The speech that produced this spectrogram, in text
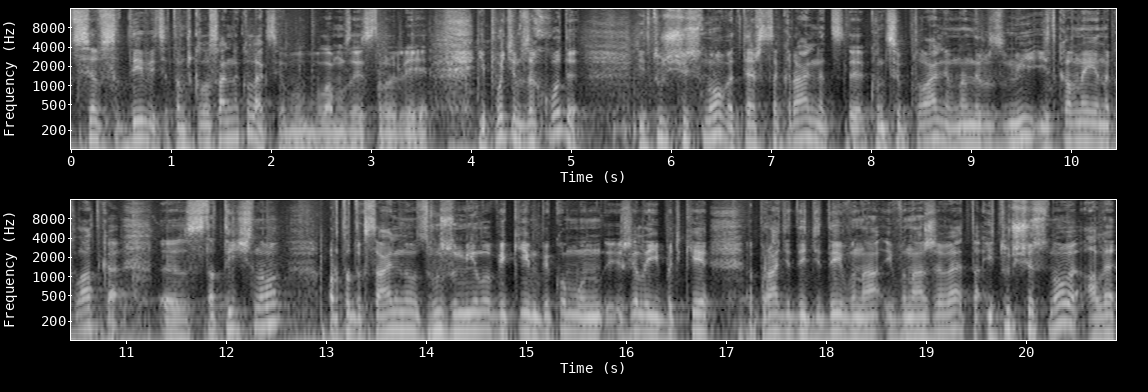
це все дивиться. Там ж колосальна колекція була музей історії релігії. І потім заходить, і тут щось нове, теж сакральне, е, концептуальне, вона не розуміє, і така в неї накладка е, статичного, ортодоксального, зрозуміло, в яким в якому жили її батьки, прадіди, діди, вона і вона живе та і тут щось нове, але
